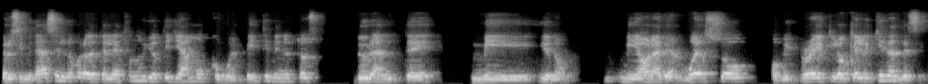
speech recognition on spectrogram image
pero si me das el número de teléfono, yo te llamo como en 20 minutos durante mi, you know, mi hora de almuerzo o mi break, lo que le quieran decir.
